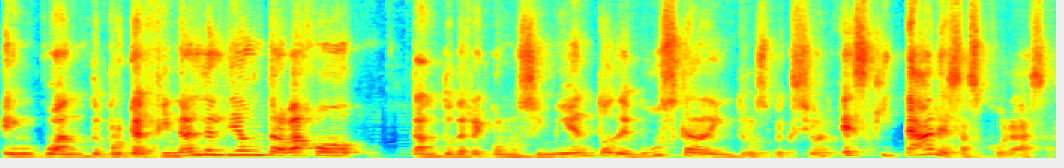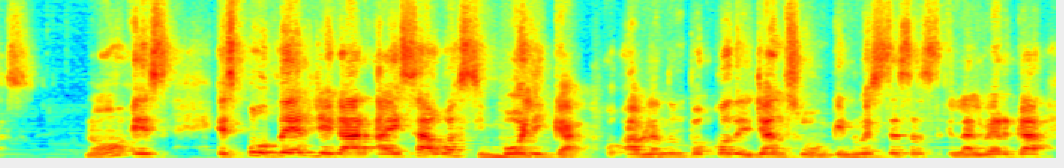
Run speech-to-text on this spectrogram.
en cuanto, porque al final del día un trabajo tanto de reconocimiento, de búsqueda, de introspección, es quitar esas corazas. ¿No? Es, es poder llegar a esa agua simbólica, hablando un poco de Jansu, aunque no estés en la alberca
